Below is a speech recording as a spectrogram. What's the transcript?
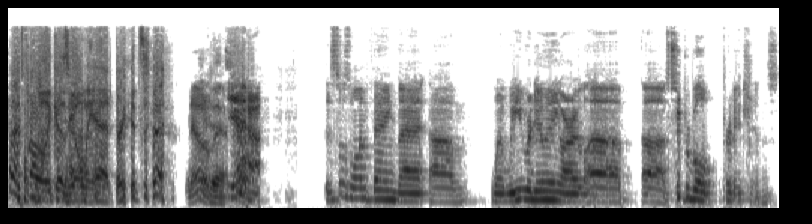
That's probably because he only had three. you know, Yeah. yeah this was one thing that um, when we were doing our uh, uh, super bowl predictions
